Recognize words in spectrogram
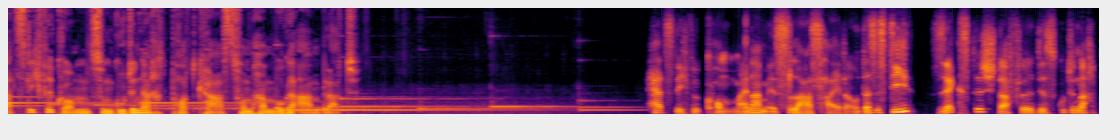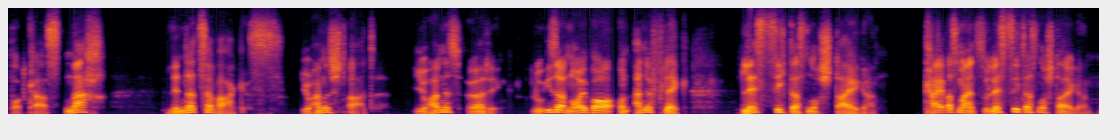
Herzlich willkommen zum Gute Nacht Podcast vom Hamburger Armblatt. Herzlich willkommen. Mein Name ist Lars Heider und das ist die sechste Staffel des Gute Nacht Podcasts nach Linda Zerwakis, Johannes Strate, Johannes Oerding, Luisa Neubauer und Anne Fleck. Lässt sich das noch steigern? Kai, was meinst du? Lässt sich das noch steigern?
